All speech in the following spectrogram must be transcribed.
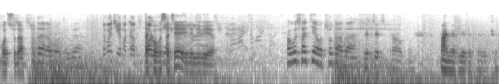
Вот сюда. Сюда работает, да. Давайте я пока... Так по высоте или левее? По высоте, вот сюда, да. Летит справа. А, нет, едет, едет.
